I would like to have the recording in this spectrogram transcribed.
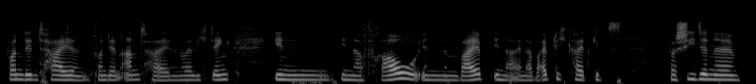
von den Teilen, von den Anteilen, weil ich denke, in in 'ner Frau, in 'nem Weib in einer Weiblichkeit gibt's verschiedene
